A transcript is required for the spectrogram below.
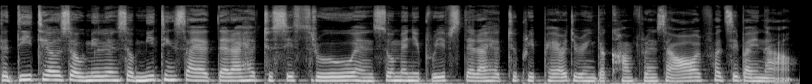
The details of millions of meetings I that I had to sit through and so many briefs that I had to prepare during the conference are all fuzzy by now,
